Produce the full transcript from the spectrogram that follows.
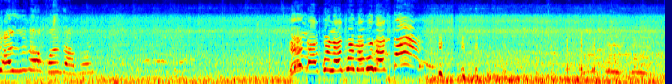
চল না ওখানে যাব এ লাগবে লাগবে বাবু লাগবে।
